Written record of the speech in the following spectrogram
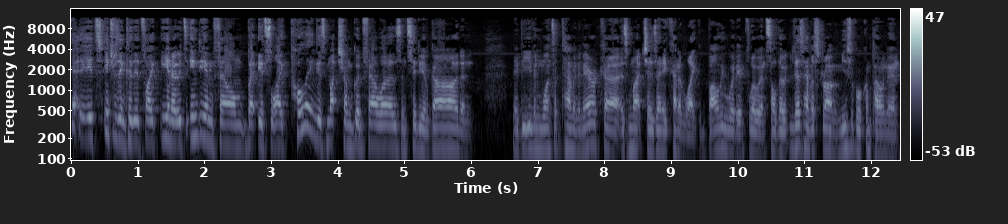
yeah, it's interesting because it's like you know it's Indian film, but it's like pulling as much from Goodfellas and City of God and maybe even Once Upon a Time in America as much as any kind of like Bollywood influence. Although it does have a strong musical component.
